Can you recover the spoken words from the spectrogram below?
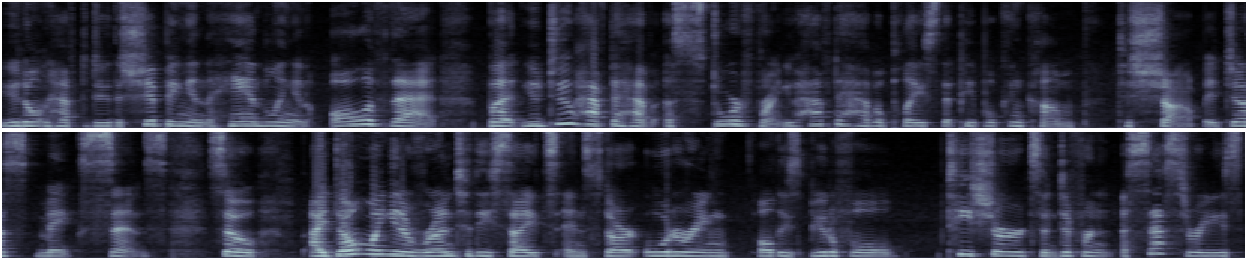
You don't have to do the shipping and the handling and all of that. But you do have to have a storefront. You have to have a place that people can come to shop. It just makes sense. So I don't want you to run to these sites and start ordering all these beautiful t-shirts and different accessories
